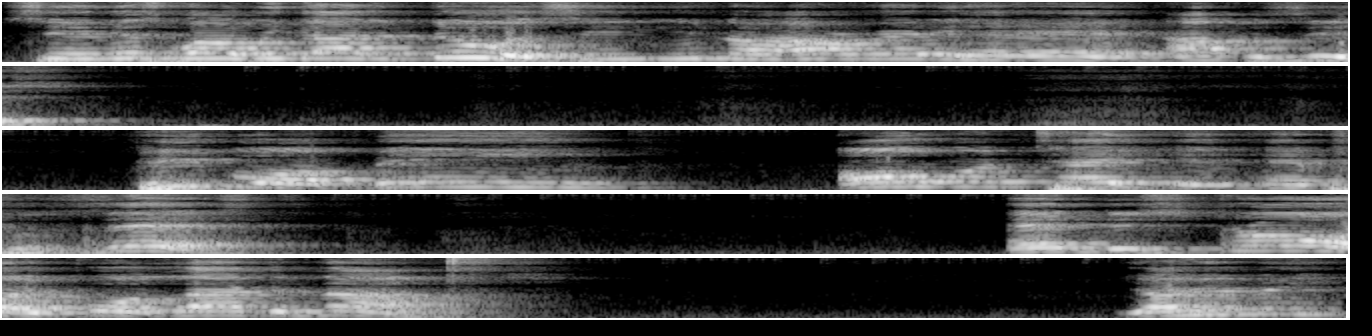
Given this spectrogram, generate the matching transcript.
See, and this is why we got to do it. See, you know, I already had opposition. People are being overtaken and possessed and destroyed for lack of knowledge. Y'all hear me?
